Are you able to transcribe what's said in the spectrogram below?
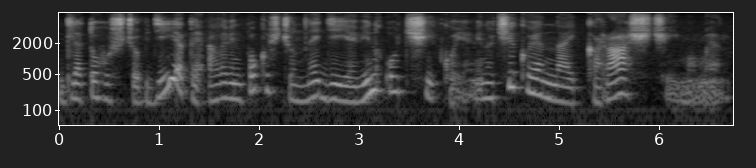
для того, щоб діяти, але він поки що не діє. Він очікує. Він очікує найкращий момент.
